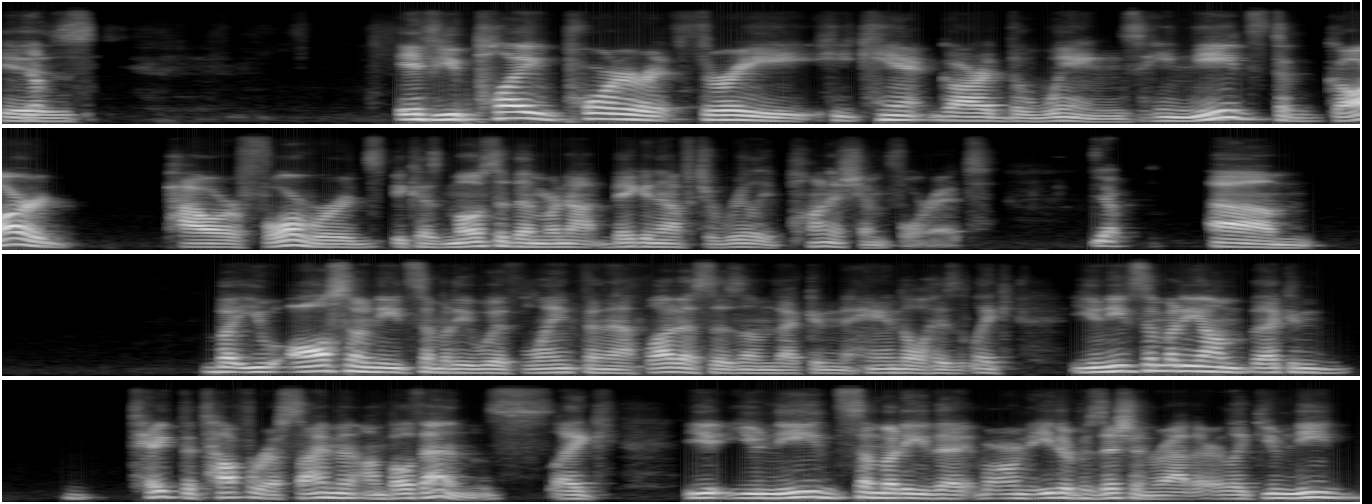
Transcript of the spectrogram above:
is yep. if you play Porter at three, he can't guard the wings. He needs to guard power forwards because most of them are not big enough to really punish him for it. Yep. Um, but you also need somebody with length and athleticism that can handle his like you need somebody on that can take the tougher assignment on both ends. Like you you need somebody that on either position rather. Like you need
